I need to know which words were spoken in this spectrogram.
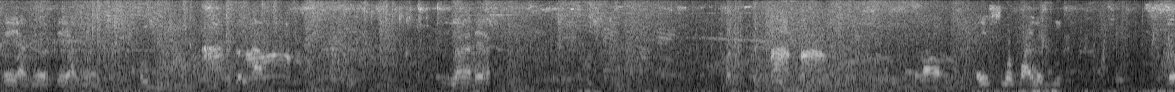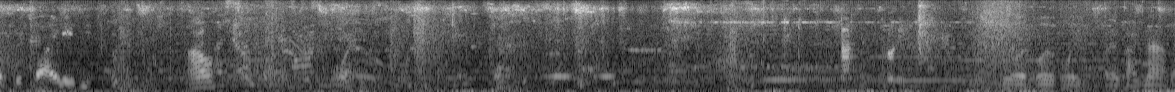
เต้อยากเงินเต้อยากเงินอุ้มอ่าจนกับแล้วก็เต้บ้าปล่าเราไอ้สโลไฟเลยนี่รถบุกไฟเลยนี่เอาโอ้ยตัดดูดิโอ้ยโอ้ยโอ้ยอะไรผ่านหน้าไป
